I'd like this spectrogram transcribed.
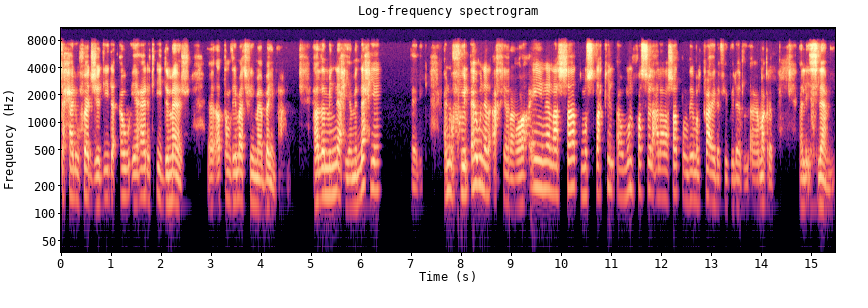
تحالفات جديدة أو إعادة إدماج التنظيمات فيما بينها هذا من ناحية. من ناحية ذلك أنه في الآونة الأخيرة رأينا نشاط مستقل أو منفصل على نشاط تنظيم القاعدة في بلاد المغرب الإسلامي.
